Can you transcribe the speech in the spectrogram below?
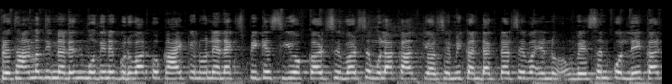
प्रधानमंत्री नरेंद्र मोदी ने गुरुवार को कहा कि उन्होंने एनएक्सपी के सीईओ कर्ट सिवर से मुलाकात की और सेमीकंडक्टर से इनोवेशन को लेकर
